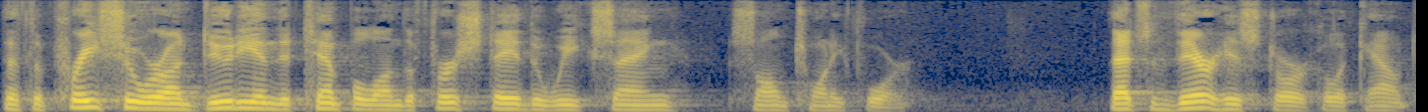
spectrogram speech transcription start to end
That the priests who were on duty in the temple on the first day of the week sang Psalm 24. That's their historical account,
